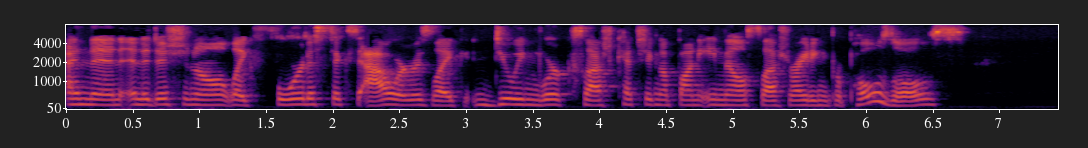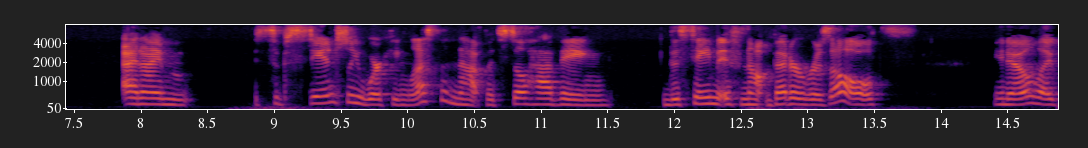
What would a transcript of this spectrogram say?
and then an additional like four to six hours like doing work slash catching up on emails slash writing proposals. And i'm substantially working less than that but still having the same if not better results you know like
